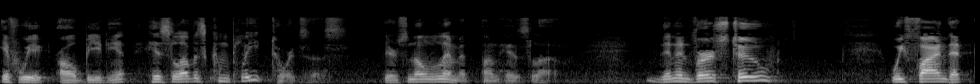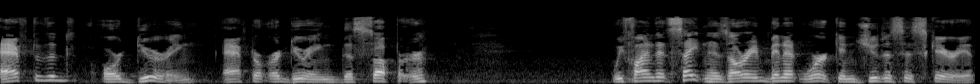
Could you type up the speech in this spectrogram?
if we are obedient. His love is complete towards us. There's no limit on his love. Then in verse 2, we find that after the or during, after or during the supper, we find that Satan has already been at work in Judas Iscariot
